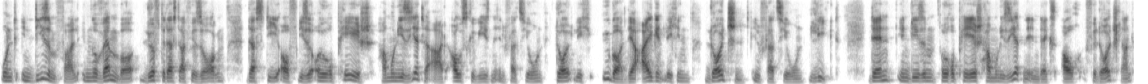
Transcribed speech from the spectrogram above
Und in diesem Fall, im November, dürfte das dafür sorgen, dass die auf diese europäisch harmonisierte Art ausgewiesene Inflation deutlich über der eigentlichen deutschen Inflation liegt. Denn in diesem europäisch harmonisierten Index, auch für Deutschland,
